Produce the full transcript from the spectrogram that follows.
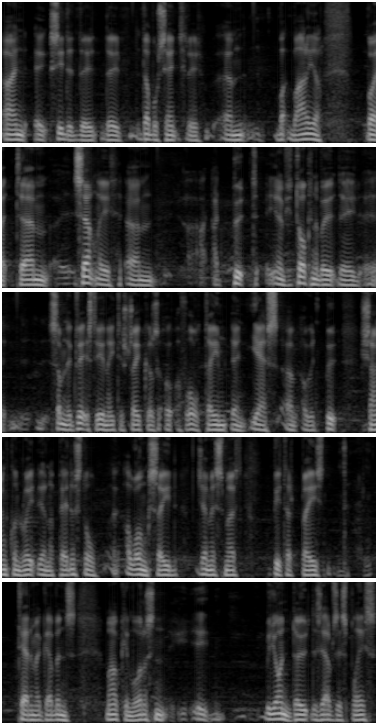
and exceeded the, the double century um, barrier. But um, certainly, um, I'd put, you know, if you're talking about the uh, some of the greatest United strikers of, of all time, then yes, I, I, would put Shankland right there on a pedestal uh, alongside Jimmy Smith, Peter Price, Terry McGibbons, Malky Morrison. He, beyond doubt, deserves his place.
